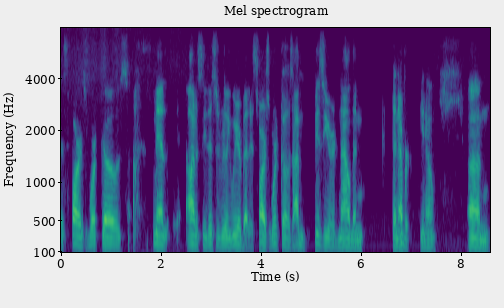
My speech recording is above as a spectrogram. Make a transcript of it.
as far as work goes, man, honestly, this is really weird. But as far as work goes, I'm busier now than than ever. You know. Um,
